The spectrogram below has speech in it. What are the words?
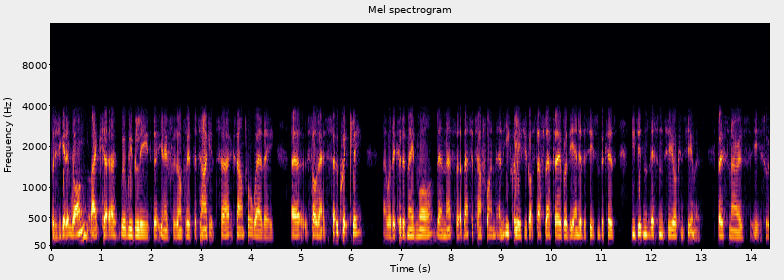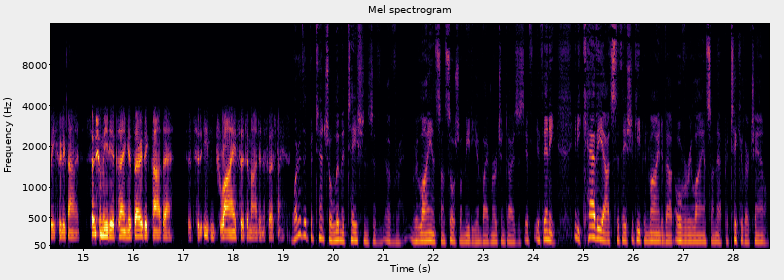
But if you get it wrong, like uh, we believe that, you know, for example, if the Target uh, example where they uh, sold out so quickly, uh, where they could have made more, then that's a, that's a tough one. And equally, if you've got stuff left over at the end of the season because you didn't listen to your consumers, both scenarios are equally valid. Social media playing a very big part there. To, to, even drive the demand in the first place. What are the potential limitations of, of reliance on social media by merchandisers, if, if any? Any caveats that they should keep in mind about over reliance on that particular channel?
